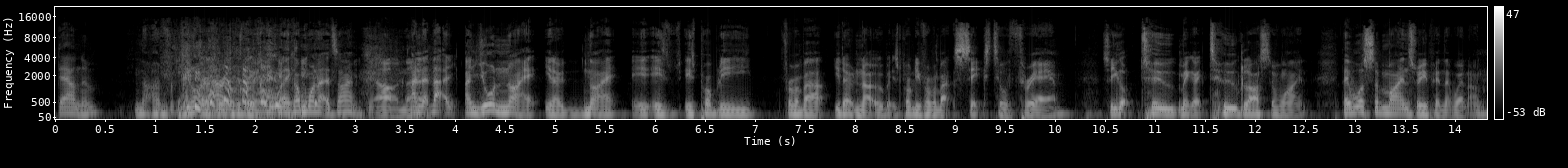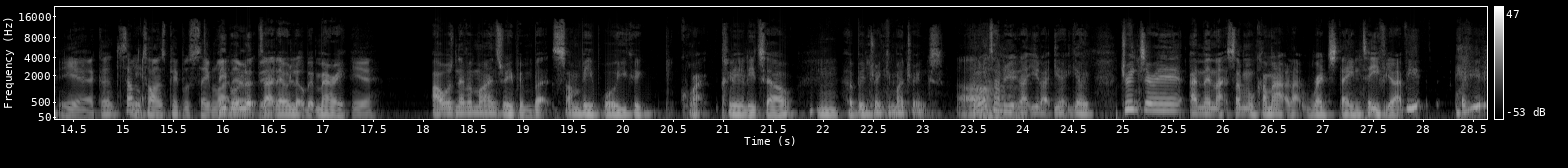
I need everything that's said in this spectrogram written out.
Down them. No, you're not allowed because they, come- they come one at a time. Oh, no. And that, and your night, you know, night is is probably from about you don't know, but it's probably from about six till three a.m. So you got two make like two glasses of wine. There was some mind sweeping that went on. Yeah, 'cause sometimes people seem like People they're a looked like they were a little bit merry. Yeah. I was never mind sweeping, but some people you could quite clearly tell mm. have been drinking my drinks. A lot of ah. times you like you like you, like, you go drinks are here, and then like someone will come out with like red stained teeth. You're like, have you have you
